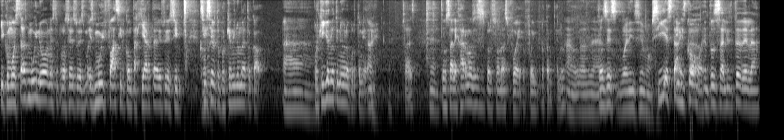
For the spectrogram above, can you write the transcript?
y como estás muy nuevo en este proceso, es, es muy fácil contagiarte de eso y decir, sí es cierto, ¿por qué a mí no me ha tocado? ah, Porque yo no he tenido la oportunidad, Ok. ¿sabes? Yeah. Entonces, alejarnos de esas personas fue, fue importante, ¿no? I love that. Entonces, buenísimo. sí está- está- Entonces, salirte de la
